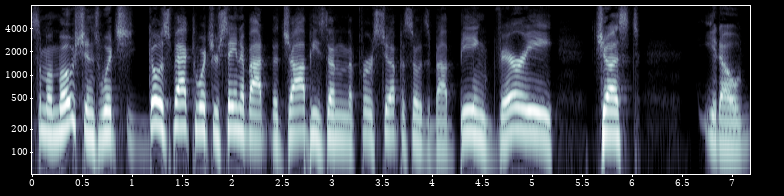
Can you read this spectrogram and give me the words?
some emotions, which goes back to what you're saying about the job he's done in the first two episodes about being very just, you know,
